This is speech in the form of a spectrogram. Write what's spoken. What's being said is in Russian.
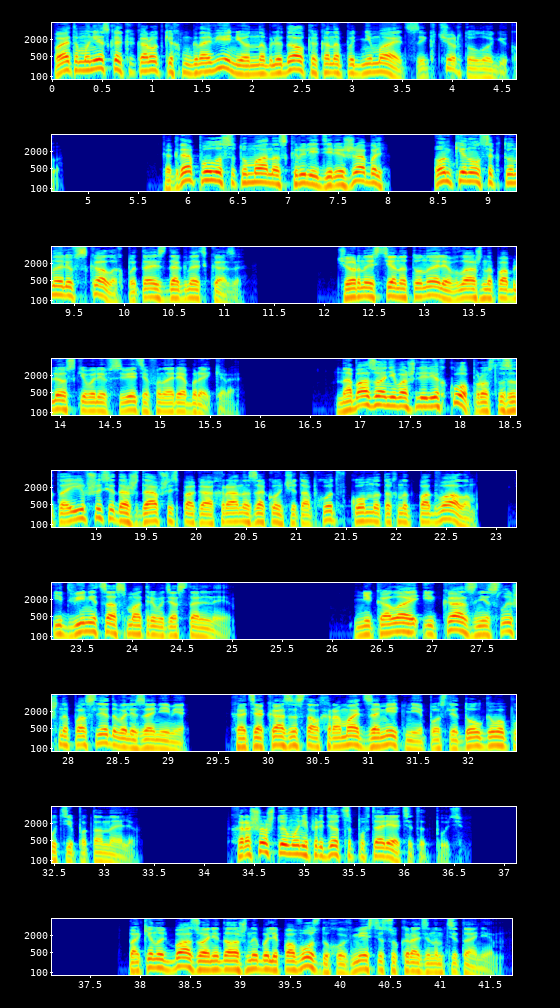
Поэтому несколько коротких мгновений он наблюдал, как она поднимается, и к черту логику. Когда полосы тумана скрыли дирижабль, он кинулся к туннелю в скалах, пытаясь догнать Каза. Черные стены туннеля влажно поблескивали в свете фонаря Брекера. На базу они вошли легко, просто затаившись и дождавшись, пока охрана закончит обход в комнатах над подвалом и двинется осматривать остальные. Николай и Каз неслышно последовали за ними, хотя Каза стал хромать заметнее после долгого пути по тоннелю. Хорошо, что ему не придется повторять этот путь. Покинуть базу они должны были по воздуху вместе с украденным титанием.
